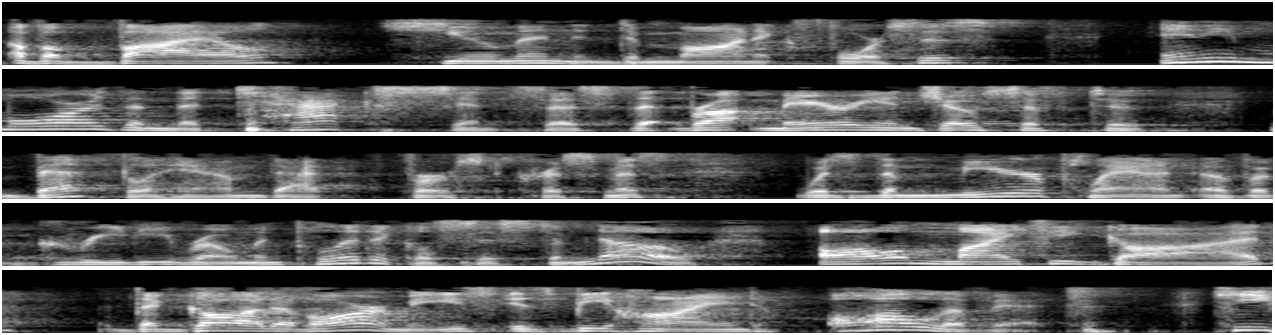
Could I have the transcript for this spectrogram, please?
of a vile human and demonic forces any more than the tax census that brought Mary and Joseph to Bethlehem that first Christmas was the mere plan of a greedy Roman political system. No, Almighty God, the God of armies, is behind all of it. He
